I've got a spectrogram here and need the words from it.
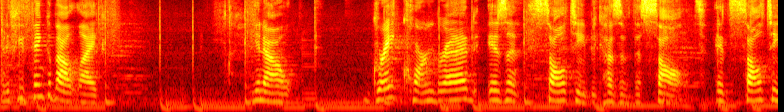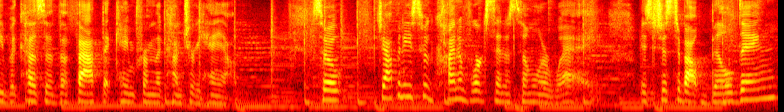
And if you think about like you know, great cornbread isn't salty because of the salt. It's salty because of the fat that came from the country ham. So Japanese food kind of works in a similar way. It's just about building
